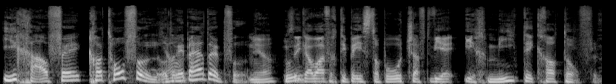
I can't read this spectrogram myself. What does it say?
ich kaufe Kartoffeln oder eben Herdöpfel. Ja, das ist auch einfach die beste Botschaft, wie ich miete Kartoffeln.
